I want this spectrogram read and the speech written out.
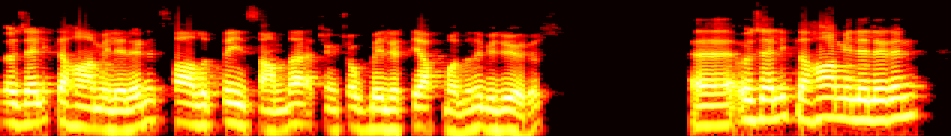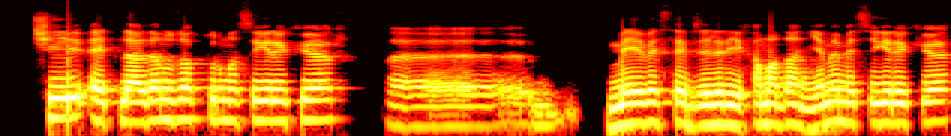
özellikle hamilelerin sağlıklı insanda çünkü çok belirti yapmadığını biliyoruz. E, özellikle hamilelerin çiğ etlerden uzak durması gerekiyor. E, meyve sebzeleri yıkamadan yememesi gerekiyor.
